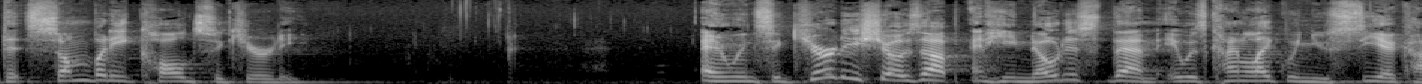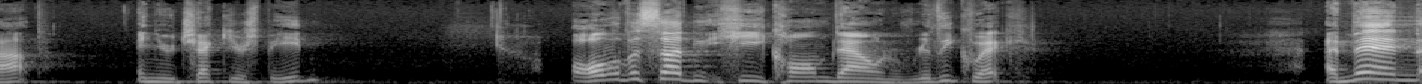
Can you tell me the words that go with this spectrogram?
that somebody called security. And when security shows up and he noticed them, it was kind of like when you see a cop and you check your speed. All of a sudden, he calmed down really quick. And then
